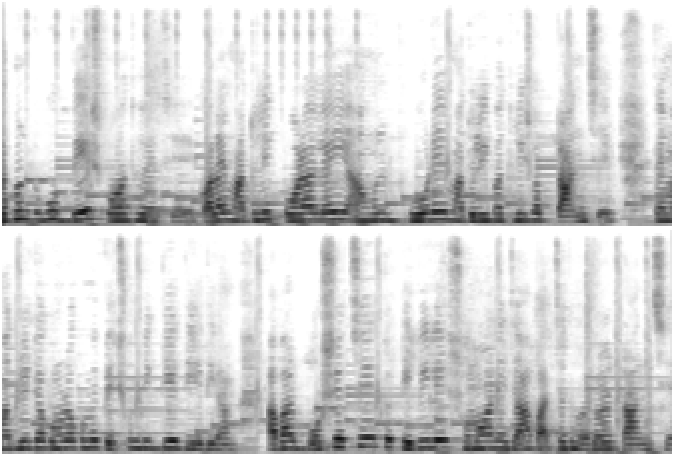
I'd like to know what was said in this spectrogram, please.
এখন ডুবু বেশ পথ হয়েছে। গলায় মাদুলি পড়ালেই আঙুল ভরে মাদুলি পাদুলি সব টানছে। তাই মাদুলিটা কোনো রকমের পেছন দিক দিয়ে দিয়ে দিলাম। আবার বসেছে তো টেবিলে সমানে যা পাচ্ছে ধরে ধরে টানছে।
